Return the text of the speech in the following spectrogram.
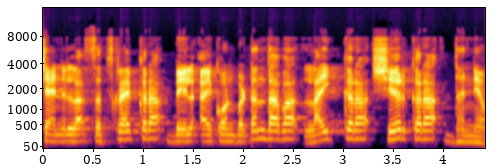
चॅनलला सबस्क्राईब करा बेल आयकॉन बटन दाबा लाईक करा शेअर करा धन्यवाद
